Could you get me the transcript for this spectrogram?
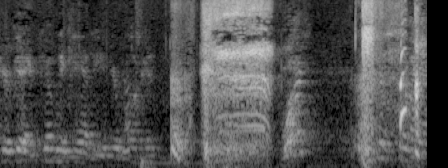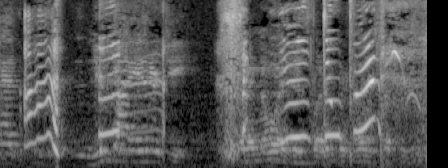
your game. Do you have any candy in your pocket? birthday.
